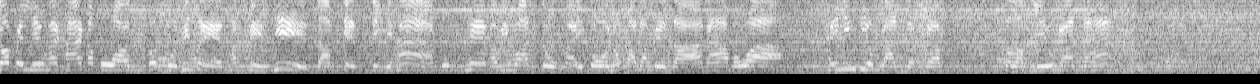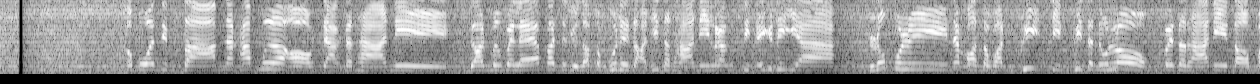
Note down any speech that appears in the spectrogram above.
ก็เป็นริ้วคล้ายๆ ขบวนรถด่วนพิเศษ ทักษิณที่ 3745 กรุงเทพอภิวัตสุไหงโกลกปาดังเบซานะฮะเพราะว่าใช้ริ้วเดียวกันนะครับ สลับริ้วกันนะฮะขบวน 13 นะครับ เมื่อออกจากสถานี ดอนเมืองไปแล้วก็จะหยุดรับส่งผู้โดยสารที่สถานีรังสิตอยุธยาลบบุรี นครสวรรค์พิจิตรพิษณุโลก เป็นสถานีต่อไป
